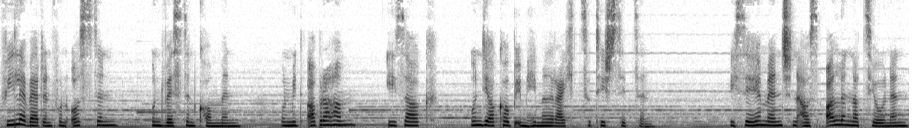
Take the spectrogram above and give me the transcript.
Viele werden von Osten und Westen kommen und mit Abraham, Isaac und Jakob im Himmelreich zu Tisch sitzen. Ich sehe Menschen aus allen Nationen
